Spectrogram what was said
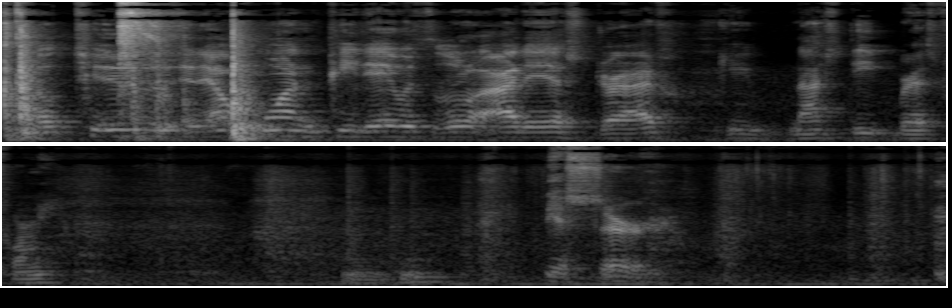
L2 and L1 P to A with a little IDS drive. A nice deep breath for me. Mhm. Yes, sir.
